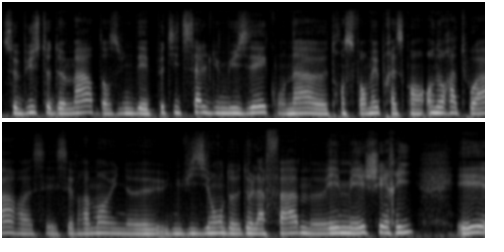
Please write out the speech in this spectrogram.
ce buste de Marthe dans une des petites salles du musée qu'on a transformé presque en, oratoire. C'est vraiment une, vision de, de, la femme aimée, chérie et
